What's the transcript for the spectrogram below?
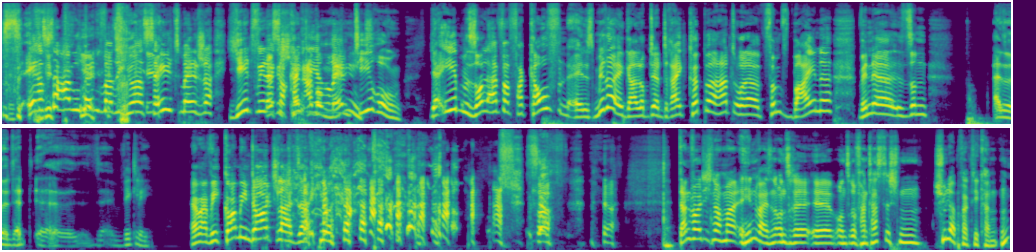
Das erste Argument, was ich höre, Sales Manager, jedweder geschlechtliche. Orientierung. Ja, eben, soll einfach verkaufen, ey. ist mir doch egal, ob der drei Köpfe hat oder fünf Beine, wenn der so ein. Also, das, äh, wirklich. Hör mal, willkommen in Deutschland, sag ich nur. So. Ja. Dann wollte ich noch mal hinweisen, unsere, äh, unsere fantastischen Schülerpraktikanten,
